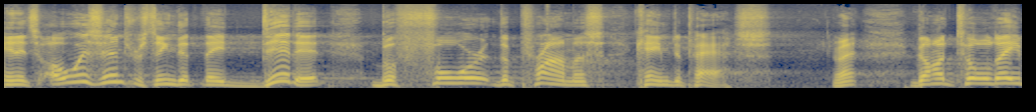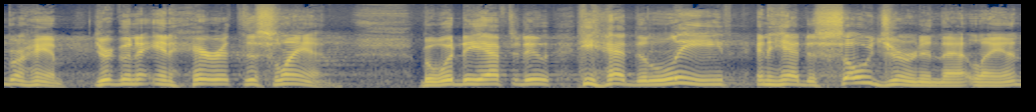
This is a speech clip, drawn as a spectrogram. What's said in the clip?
And it's always interesting that they did it before the promise came to pass. Right? God told Abraham, You're going to inherit this land. But what did he have to do? He had to leave and he had to sojourn in that land.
